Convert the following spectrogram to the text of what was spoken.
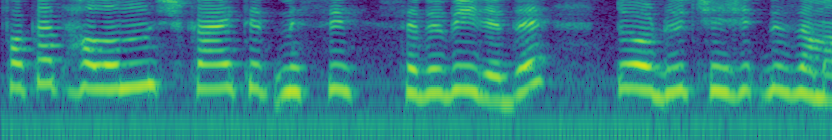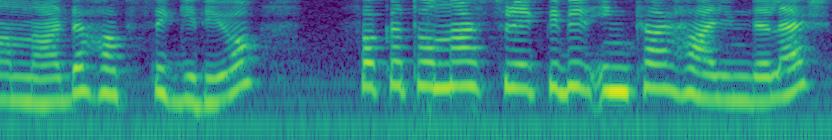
Fakat halanın şikayet etmesi sebebiyle de dördü çeşitli zamanlarda hapse giriyor. Fakat onlar sürekli bir inkar halindeler.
